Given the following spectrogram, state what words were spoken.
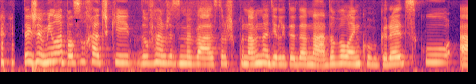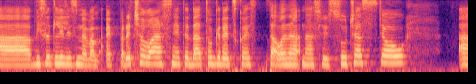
Takže milé posluchačky, dúfam, že sme vás trošku navnadili teda na dovolenku v Grécku a vysvetlili sme vám aj prečo vlastne teda to Grécko je stále na, našej súčasťou a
